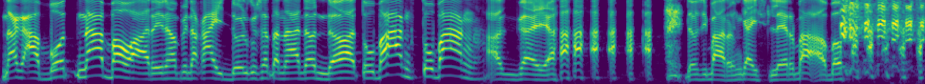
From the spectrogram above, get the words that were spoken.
nag-abot na bawari na pinaka-idol ko sa tananon na tubang tubang agay. Daw si Baron guys, lerba abaw.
